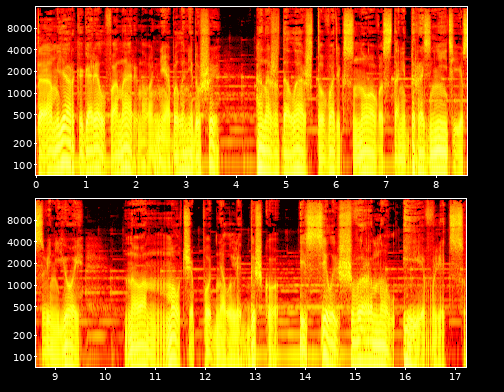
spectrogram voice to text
Там ярко горел фонарь, но не было ни души. Она ждала, что Вадик снова станет дразнить ее свиньей, но он молча поднял ледышку и силой швырнул ей в лицо.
